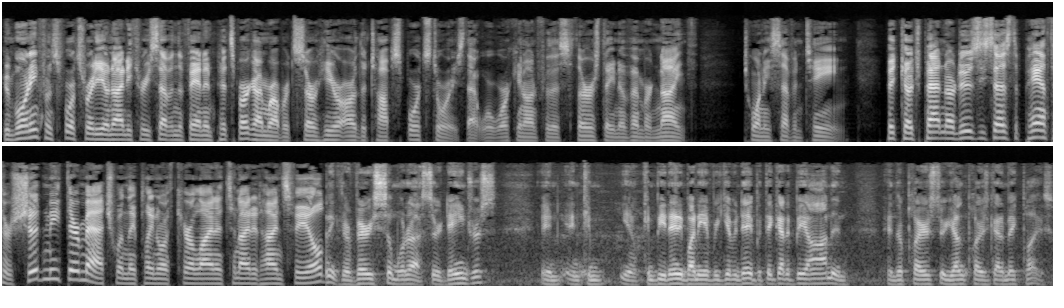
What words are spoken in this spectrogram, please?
Good morning from Sports Radio 93.7 The Fan in Pittsburgh. I'm Robert Sir. Here are the top sports stories that we're working on for this Thursday, November 9th, 2017. Pitt coach Pat Narduzzi says the Panthers should meet their match when they play North Carolina tonight at Heinz Field. I think they're very similar to us. They're dangerous and, and can you know can beat anybody every given day, but they got to be on and, and their players, their young players, got to make plays.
